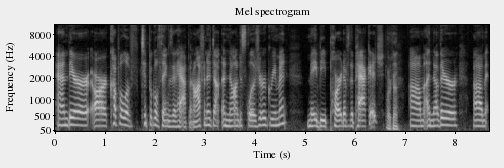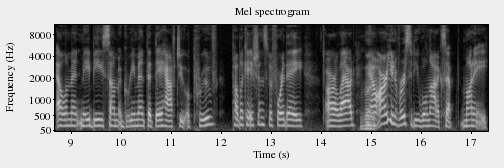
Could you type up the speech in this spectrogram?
and there are a couple of typical things that happen. Often a, a non-disclosure agreement may be part of the package. Okay. Um, another um, element may be some agreement that they have to approve publications before they are allowed. Right. Now, our university will not accept money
